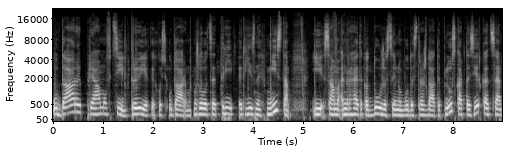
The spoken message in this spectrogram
удари прямо в ціль, три якихось удари. Можливо, це три різних міста, і саме енергетика дуже сильно буде страждати. Плюс карта зірка це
